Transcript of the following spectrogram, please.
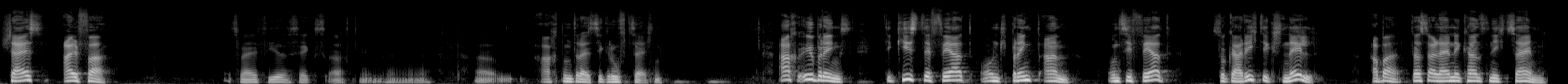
Scheiß Alpha. 2, 4, 6, 8, 38 Rufzeichen. Ach, übrigens, die Kiste fährt und springt an. Und sie fährt sogar richtig schnell. Aber das alleine kann's nicht sein.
